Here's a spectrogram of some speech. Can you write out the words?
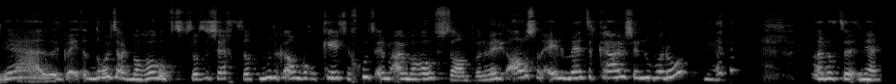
Ja, ik weet het nooit uit mijn hoofd. Dat is echt, dat moet ik allemaal nog een keertje goed in- uit mijn hoofd stampen. Dan weet ik alles van elementen, kruisen en noem maar op. Ja. maar dat, eh, nee.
